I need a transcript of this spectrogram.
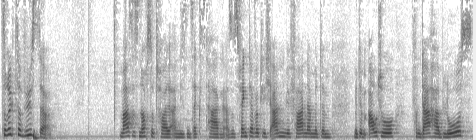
Zurück zur Wüste. Was ist noch so toll an diesen sechs Tagen? Also es fängt ja wirklich an. Wir fahren da mit dem, mit dem Auto von Dahab los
